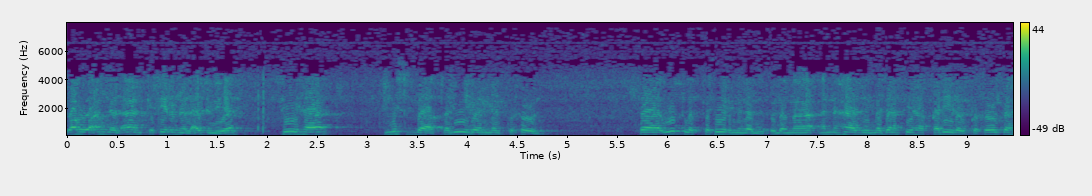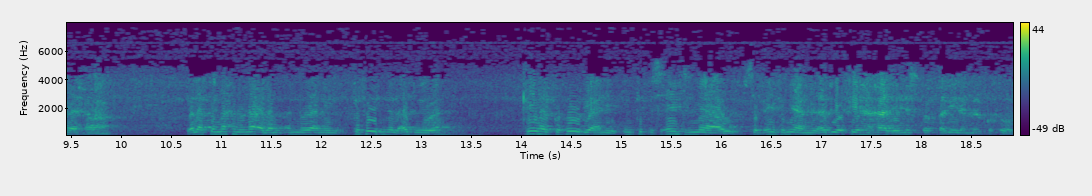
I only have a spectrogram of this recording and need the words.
وهو أن الآن كثير من الأدوية فيها نسبة قليلة من الكحول. فيطلق كثير من العلماء أن هذه ما دام فيها قليل الكحول فهي حرام. ولكن نحن نعلم أنه يعني كثير من الأدوية فيها الكحول يعني يمكن 90% أو 70% من الأدوية فيها هذه النسبة القليلة من الكحول.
